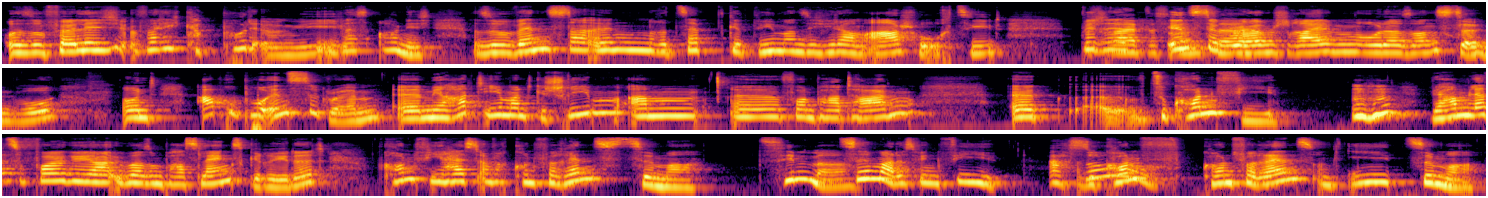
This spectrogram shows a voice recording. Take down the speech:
Und so völlig, völlig kaputt irgendwie. Ich weiß auch nicht. Also, wenn es da irgendein Rezept gibt, wie man sich wieder am Arsch hochzieht, bitte es uns, Instagram schreiben oder sonst irgendwo. Und apropos Instagram, äh, mir hat jemand geschrieben am äh, vor ein paar Tagen äh, äh, zu Konfi. Wir haben letzte Folge ja über so ein paar Slangs geredet. Konfi heißt einfach Konferenzzimmer. Zimmer. Zimmer, deswegen Vieh. Ach Also so. Konf Konferenz und I Zimmer.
